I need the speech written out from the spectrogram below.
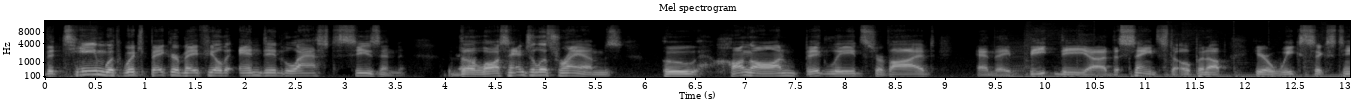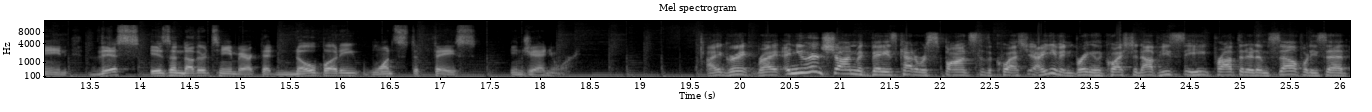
the team with which Baker Mayfield ended last season, the Los Angeles Rams, who hung on, big lead, survived, and they beat the uh, the Saints to open up here Week 16. This is another team, Eric, that nobody wants to face in January. I agree, right? And you heard Sean McVay's kind of response to the question. I even bringing the question up. He he prompted it himself when he said,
